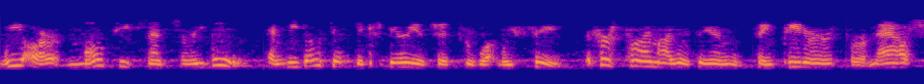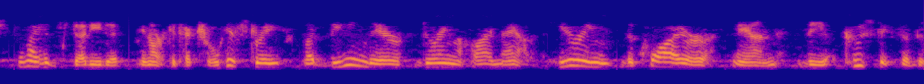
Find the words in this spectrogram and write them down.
we are multi-sensory beings and we don't just experience it through what we see. First time I was in St. Peter's for a mass, and I had studied it in architectural history, but being there during the high mass, hearing the choir and the acoustics of the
